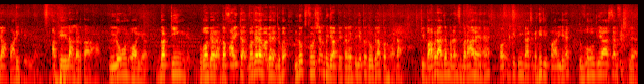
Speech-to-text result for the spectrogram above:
क्या पारी खेली है? अकेला लड़ता रहा। लोन वॉरियर द किंग वगैरह द फाइटर वगैरह वगैरह जो है लोग सोशल मीडिया पे कर रहे थे। ये तो दोगलापन हुआ ना कि बाबर आज़म रन बना रहे हैं और उनकी टीम मैच नहीं जीत पा रही है तो वो हो गया सेल्फिश प्लेयर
